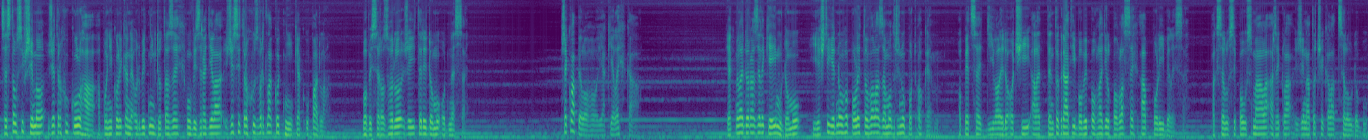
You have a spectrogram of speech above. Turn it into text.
Cestou si všiml, že trochu kulhá a po několika neodbitných dotazech mu vyzradila, že si trochu zvrtla kotník, jak upadla. Bobby se rozhodl, že ji tedy domů odnese. Překvapilo ho, jak je lehká. Jakmile dorazili k jejímu domu, ještě jednou ho politovala za modřinu pod okem. Opět se dívali do očí, ale tentokrát jí Bobby pohladil po vlasech a políbili se. Pak se Lucy pousmála a řekla, že na to čekala celou dobu.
